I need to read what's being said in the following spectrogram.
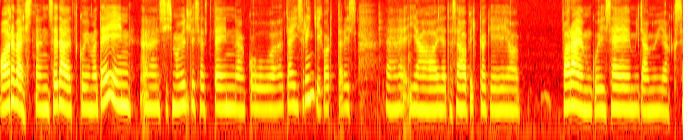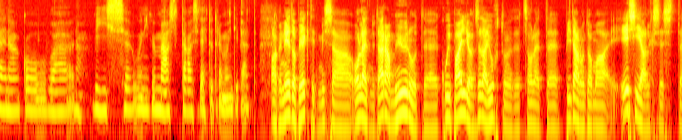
arvestan seda, et kui ma teen, äh, siis ma üldiselt teen nagu äh, täisringi korteris äh, ja, ja ta saab ikkagi parem kui see, mida müüakse nagu noh, viis kuni kümme aastat tagasi tehtud remondi pealt. aga need objektid, mis sa oled nüüd ära müünud, kui palju on seda juhtunud, et sa oled pidanud oma esialgsest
